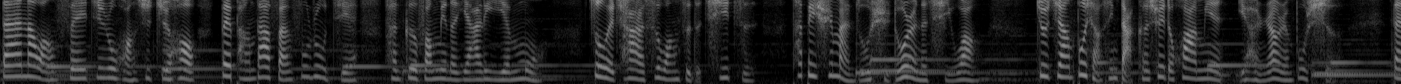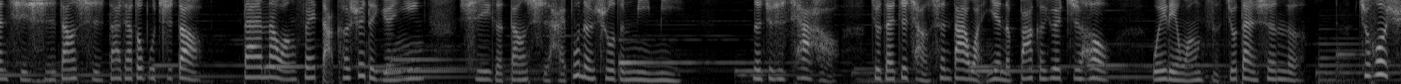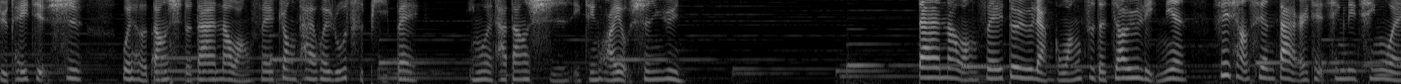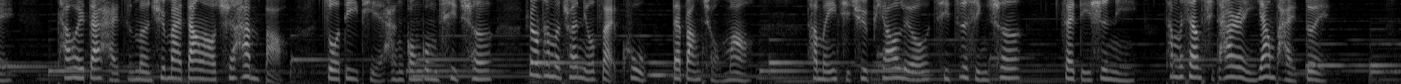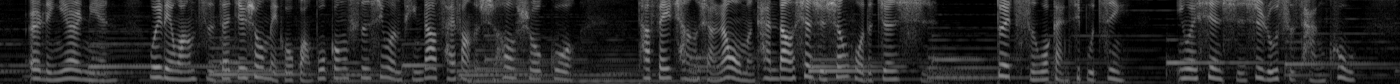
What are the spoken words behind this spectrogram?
戴安娜王妃进入皇室之后，被庞大繁复入节和各方面的压力淹没。作为查尔斯王子的妻子，她必须满足许多人的期望。就这样不小心打瞌睡的画面也很让人不舍。但其实当时大家都不知道，戴安娜王妃打瞌睡的原因是一个当时还不能说的秘密。那就是恰好就在这场盛大晚宴的八个月之后，威廉王子就诞生了。这或许可以解释为何当时的戴安娜王妃状态会如此疲惫，因为她当时已经怀有身孕。戴安娜王妃对于两个王子的教育理念非常现代，而且亲力亲为。她会带孩子们去麦当劳吃汉堡，坐地铁和公共汽车，让他们穿牛仔裤、戴棒球帽。他们一起去漂流、骑自行车，在迪士尼，他们像其他人一样排队。二零一二年，威廉王子在接受美国广播公司新闻频道采访的时候说过，他非常想让我们看到现实生活的真实。对此我感激不尽，因为现实是如此残酷。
